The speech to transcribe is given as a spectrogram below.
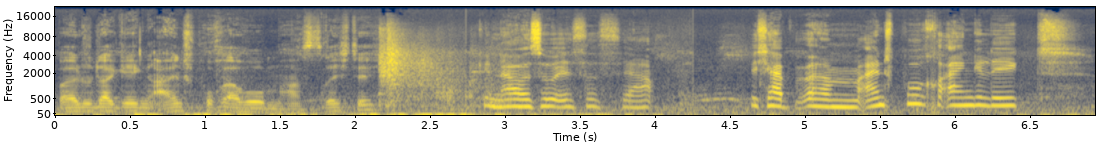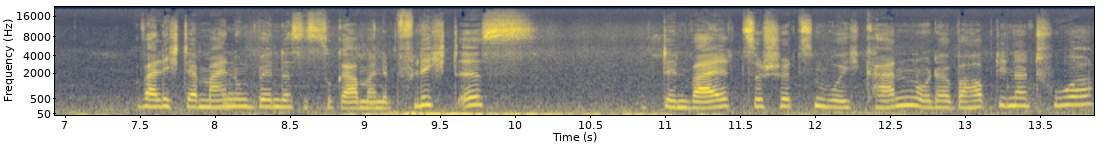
weil du dagegen Einspruch erhoben hast, richtig? Genau so ist es, ja. Ich habe ähm, Einspruch eingelegt, weil ich der Meinung bin, dass es sogar meine Pflicht ist, den Wald zu schützen, wo ich kann oder überhaupt die Natur.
